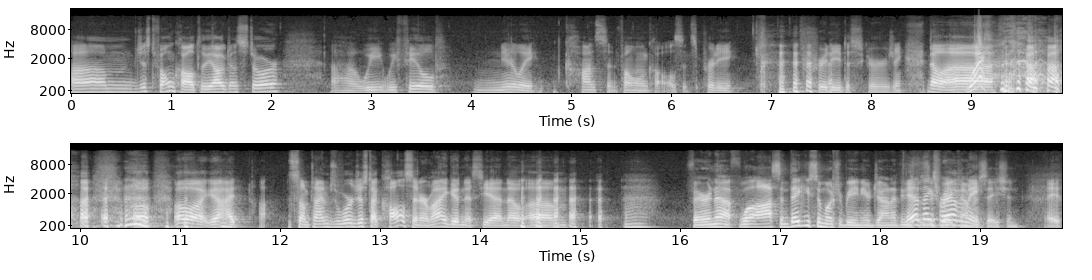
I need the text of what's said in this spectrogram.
um, just phone call to the Ogden store. Uh, we, we field nearly constant phone calls. It's pretty pretty discouraging. No, uh, oh, oh, yeah. I, uh, sometimes we're just a call center. My goodness, yeah. No. Um, Fair enough. Well, awesome. Thank you so much for being here, Jon. I think Yeah, this was thanks a for great having me. conversation. hey,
